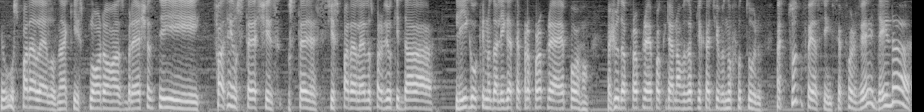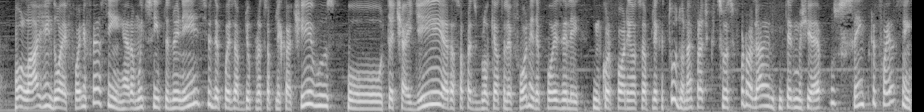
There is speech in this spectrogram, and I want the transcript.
os paralelos, né, que exploram as brechas e fazem os testes, os testes paralelos para ver o que dá liga ou que não dá liga até para a própria Apple ajuda a própria Apple a criar novos aplicativos no futuro. Mas tudo foi assim, se você for ver, desde a rolagem do iPhone foi assim, era muito simples no início, depois abriu para outros aplicativos, o Touch ID era só para desbloquear o telefone, depois ele incorpora em outros aplicativos, tudo, né? Praticamente, se você for olhar em termos de Apple, sempre foi assim.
